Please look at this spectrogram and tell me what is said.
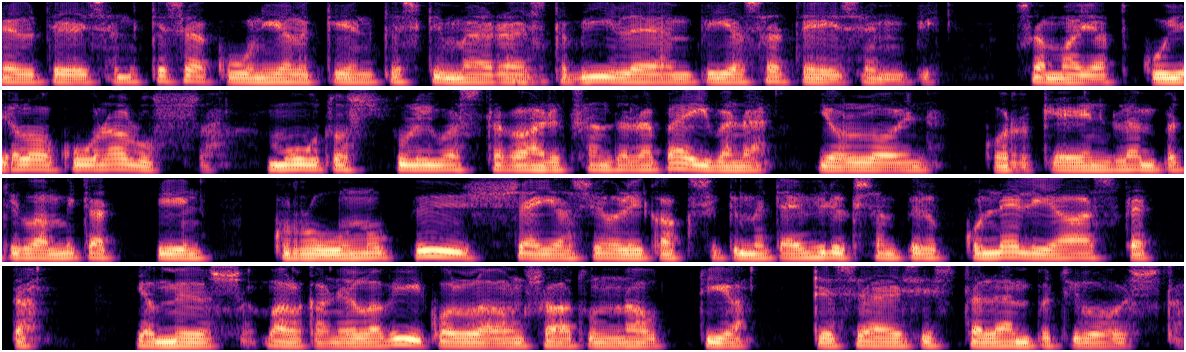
helteisen kesäkuun jälkeen keskimääräistä viileämpi ja sateisempi. Sama jatkui elokuun alussa. Muutos tuli vasta kahdeksantena päivänä, jolloin korkein lämpötila mitattiin Kruunupyyssä ja se oli 29,4 astetta. Ja myös Valkaneella viikolla on saatu nauttia kesäisistä lämpötiloista.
